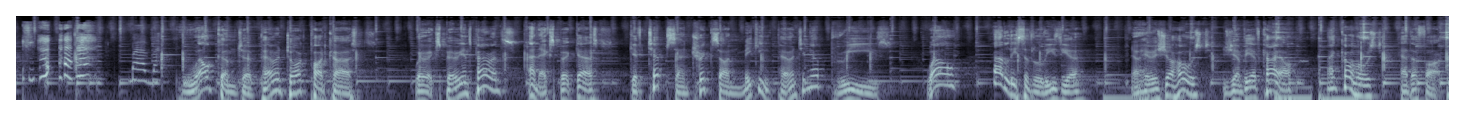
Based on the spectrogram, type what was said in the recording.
Welcome to Parent Talk Podcasts, where experienced parents and expert guests give tips and tricks on making parenting a breeze. Well, at least a little easier. Now, here is your host, Genevieve Kyle, and co host, Heather Fox.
